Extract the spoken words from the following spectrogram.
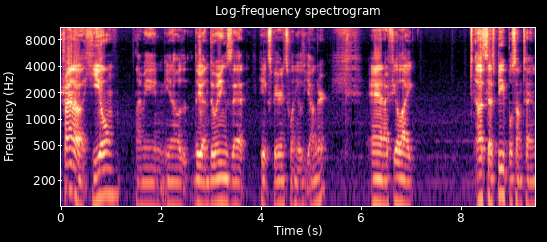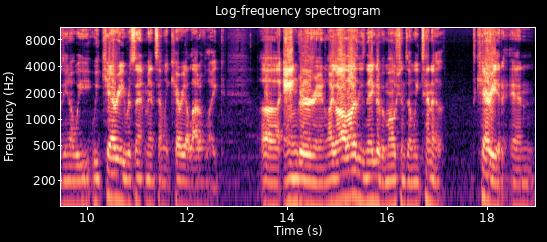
trying to heal. I mean, you know, the undoings that he experienced when he was younger, and I feel like us as people sometimes, you know, we we carry resentments and we carry a lot of like uh, anger and like a lot of these negative emotions, and we tend to carry it. And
